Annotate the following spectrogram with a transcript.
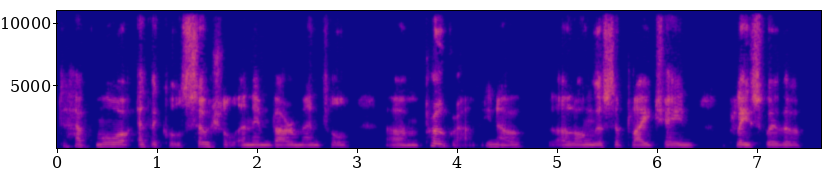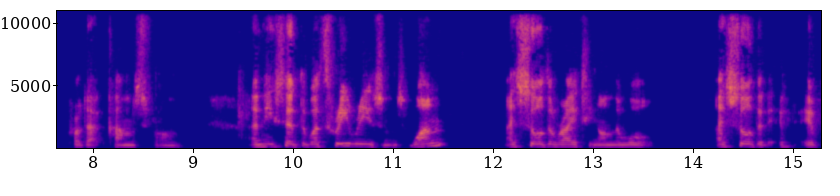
to have more ethical, social, and environmental um, program, you know, along the supply chain, place where the product comes from. And he said there were three reasons. One, I saw the writing on the wall. I saw that if, if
